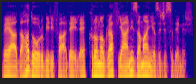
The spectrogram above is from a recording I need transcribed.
veya daha doğru bir ifadeyle, kronograf yani zaman yazıcısı denir.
